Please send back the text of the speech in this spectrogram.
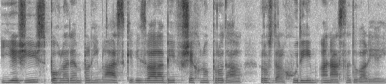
Ježíš s pohledem plným lásky vyzval, aby všechno prodal, rozdal chudým a následoval jej.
